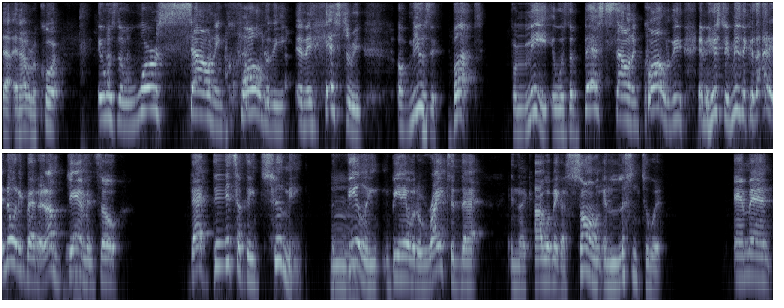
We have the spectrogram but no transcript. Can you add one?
da and I would record. It was the worst sounding quality in the history of music, but for me, it was the best sounding quality in the history of music because I didn't know any better. And I'm jamming, so that did something to me. The Mm. feeling, being able to write to that, and like I would make a song and listen to it. And man,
